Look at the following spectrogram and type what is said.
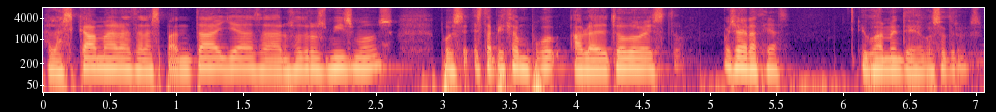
a las cámaras, a las pantallas, a nosotros mismos, pues esta pieza un poco habla de todo esto. Muchas gracias. Igualmente a vosotros.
